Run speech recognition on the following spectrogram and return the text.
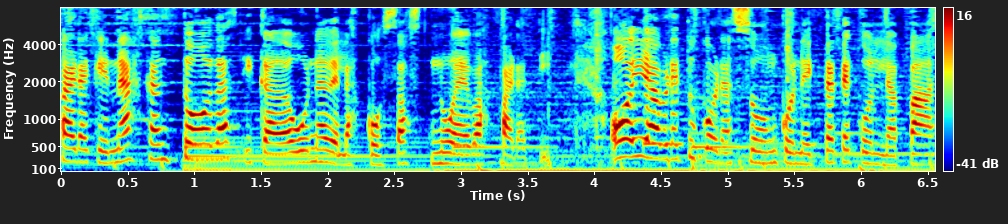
para que nazcan todas y cada una de las cosas nuevas para ti. Hoy abre tu corazón, conéctate con la paz,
